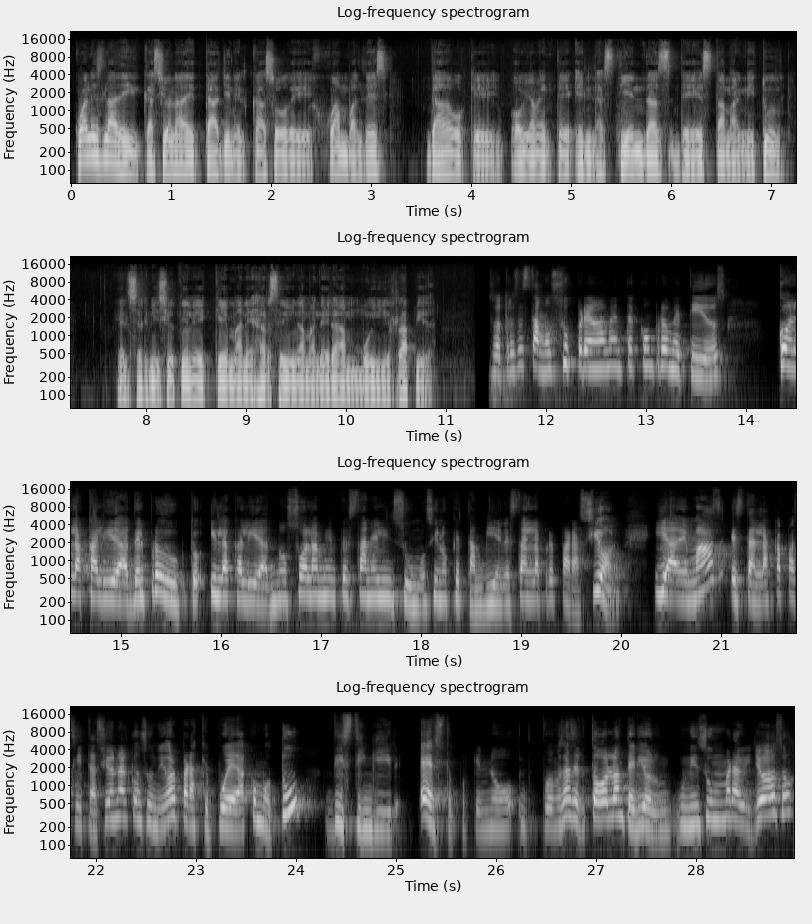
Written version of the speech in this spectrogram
¿Cuál es la dedicación a detalle en el caso de Juan Valdés dado que obviamente en las tiendas de esta magnitud el servicio tiene que manejarse de una manera muy rápida. Nosotros estamos supremamente comprometidos con la calidad del producto y la calidad no solamente está en el insumo, sino que también está en la preparación y además está en la capacitación al consumidor para que pueda, como tú, distinguir esto, porque no podemos hacer todo lo anterior, un, insumo maravilloso,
